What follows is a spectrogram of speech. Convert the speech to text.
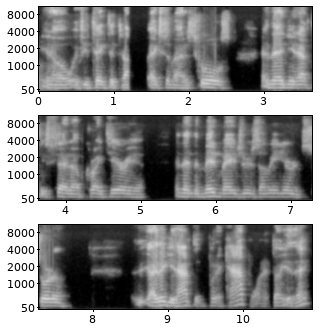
You Mhm. know, if you take the top X amount of schools, and then you'd have to set up criteria, and then the mid majors. I mean, you're sort of. I think you'd have to put a cap on it, don't you think?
